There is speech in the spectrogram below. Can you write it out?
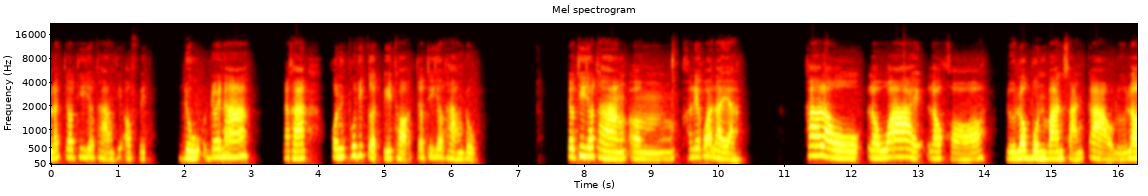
และเจ้าที่เจ้าทางที่ออฟฟิศดุด้วยนะนะคะ คนผู้ที่เกิดปีเถาะเจ้าที่เจ้าทางดุเจ้าที่เจ้าทางเอ่มเขาเรียกว่าอะไรอะ ถ้าเราเราไหว้เราขอ หรือเราบนบานสารกล่าว หรือเรา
